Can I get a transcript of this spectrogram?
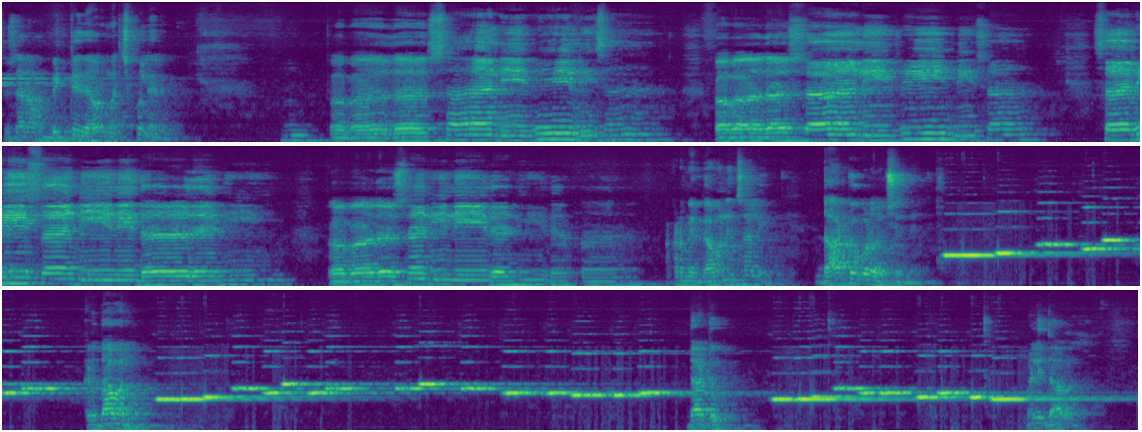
చూసారా? ఆ బిట్ ఎవరు మర్చిపోలేరు. పబద సని రి ని పబద సని రి పబద సని ని ద ని ద ప అక్కడ మీరు గమనించాలి డాటు కూడా వచ్చింది. ఇక్కడ దావన్ దాటు మళ్ళీ దావన్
